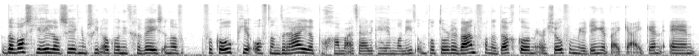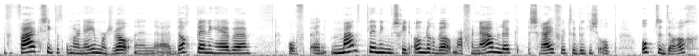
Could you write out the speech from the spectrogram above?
dan was die hele lancering misschien ook wel niet geweest. En dan verkoop je of dan draai je dat programma uiteindelijk helemaal niet. Omdat door de waan van de dag komen er zoveel meer dingen bij kijken. En vaak zie ik dat ondernemers wel een uh, dagplanning hebben. Of een maandplanning misschien ook nog wel. Maar voornamelijk schrijven we to-do'tjes op op de dag.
